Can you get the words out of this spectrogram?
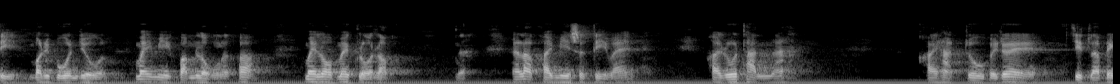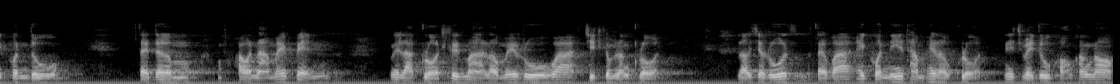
ติบริบูรณ์อยู่ ไม่มีความหลงแล้วก็ไม่โลภไม่โกรธหรอกนะแล้วเราคอยมีสติไว้ คอยรู้ทันนะคอยหัดดูไปด้วย จิตเราเป็นคนดู แต่เดิมภาวนาไม่เป็นเวลาโกรธขึ้นมาเราไม่รู้ว่าจิตกำลังโกรธ เราจะรู้แต่ว่าไอ้คนนี้ทำให้เราโกรธนี่จะไปดูของข้างนอก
